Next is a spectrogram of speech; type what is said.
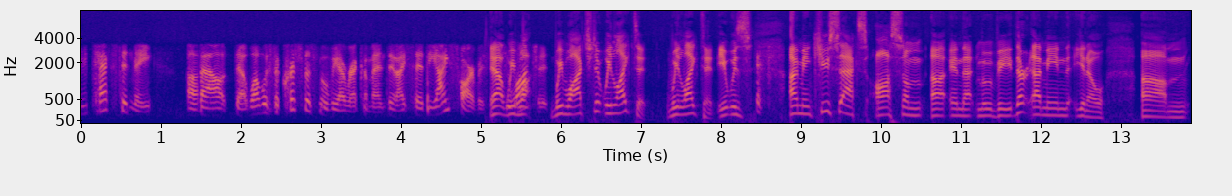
you texted me about uh, what was the Christmas movie I recommended. I said The Ice Harvest. Yeah, Did we wa- it. we watched it. We liked it. We liked it. It was, I mean, Cusack's awesome uh, in that movie. There, I mean, you know, um,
